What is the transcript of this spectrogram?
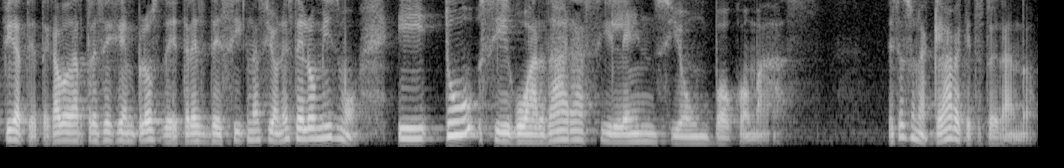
Fíjate, te acabo de dar tres ejemplos de tres designaciones de lo mismo. Y tú si guardaras silencio un poco más. Esta es una clave que te estoy dando.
